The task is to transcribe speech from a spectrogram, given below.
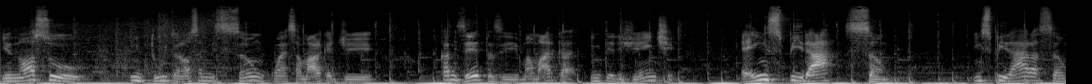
E o nosso intuito, a nossa missão com essa marca de camisetas e uma marca inteligente é inspiração. Inspirar ação.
